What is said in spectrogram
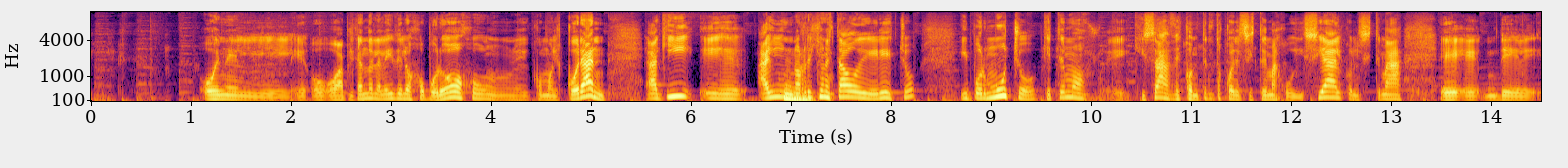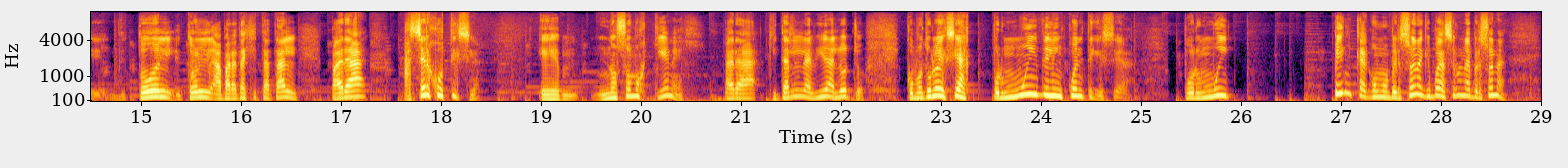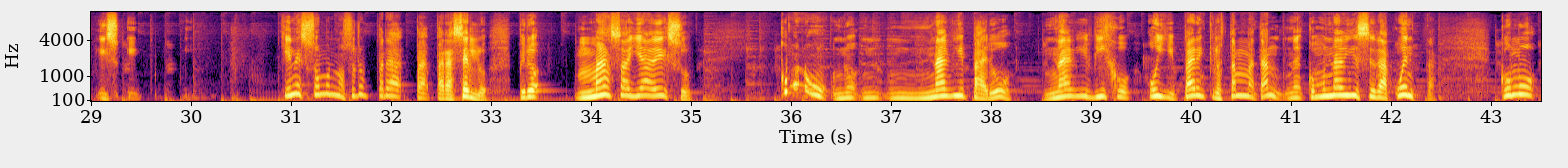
o, en el, eh, o, aplicando la ley del ojo por ojo, eh, como el Corán. Aquí eh, hay, nos rige un Estado de Derecho y por mucho que estemos quizás descontentos con el sistema judicial, con el sistema de, todo, el, todo el aparataje estatal para hacer justicia, no somos quienes para quitarle la vida al otro. Como tú lo decías, por muy delincuente que sea, por muy penca como persona que pueda ser una persona, y, ¿Quiénes somos nosotros para, para, hacerlo? Pero más allá de eso, ¿cómo no, nadie paró? Nadie dijo, oye, paren que lo están matando. ¿Cómo nadie se da cuenta? ¿Cómo,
